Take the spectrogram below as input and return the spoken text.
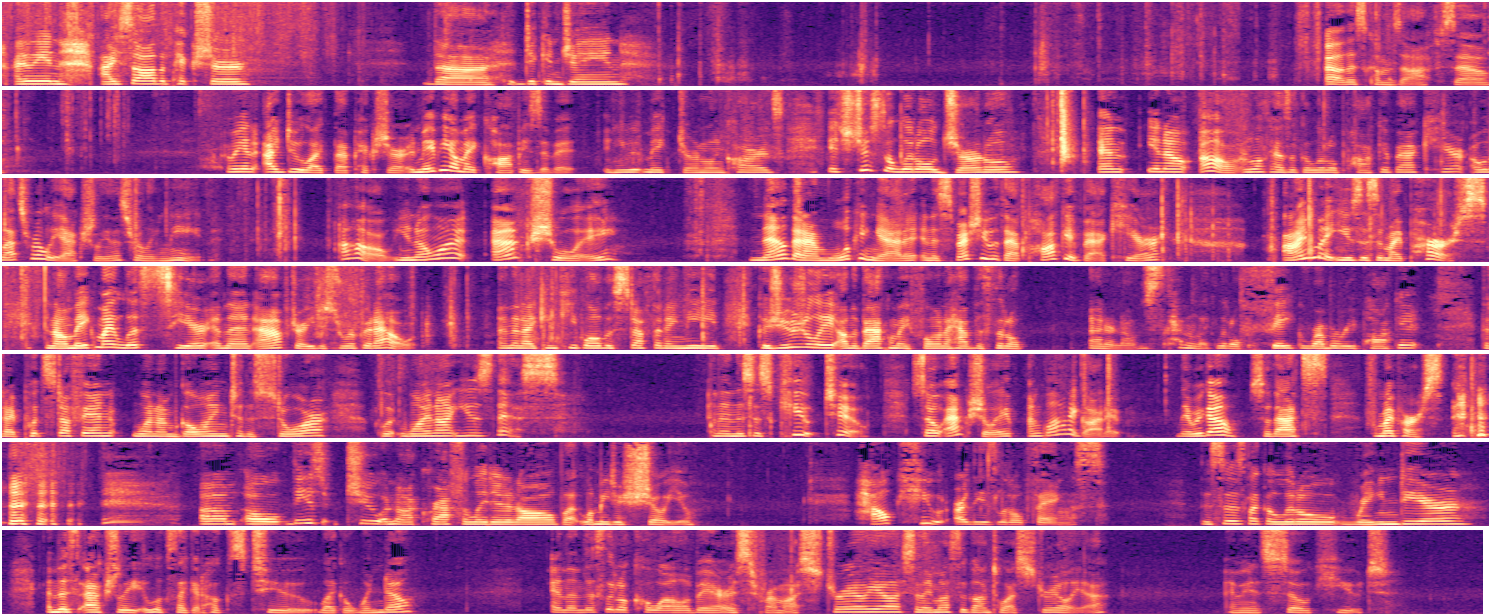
I mean, I saw the picture, the Dick and Jane. Oh, this comes off, so... I mean, I do like that picture. And maybe I'll make copies of it. And you make journaling cards. It's just a little journal. And, you know, oh, and look, it has like a little pocket back here. Oh, that's really, actually, that's really neat. Oh, you know what? Actually, now that I'm looking at it, and especially with that pocket back here, I might use this in my purse. And I'll make my lists here, and then after, I just rip it out. And then I can keep all the stuff that I need. Because usually on the back of my phone, I have this little, I don't know, just kind of like little fake rubbery pocket that I put stuff in when I'm going to the store. But why not use this? And then this is cute too. So actually, I'm glad I got it. There we go. So that's for my purse. um, oh, these two are not craft related at all, but let me just show you. How cute are these little things? This is like a little reindeer. And this actually, it looks like it hooks to like a window. And then this little koala bear is from Australia. So they must have gone to Australia. I mean, it's so cute.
